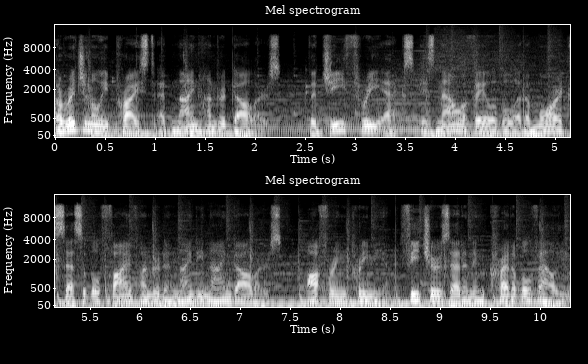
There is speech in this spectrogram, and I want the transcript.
Originally priced at $900, the G3X is now available at a more accessible $599, offering premium features at an incredible value.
